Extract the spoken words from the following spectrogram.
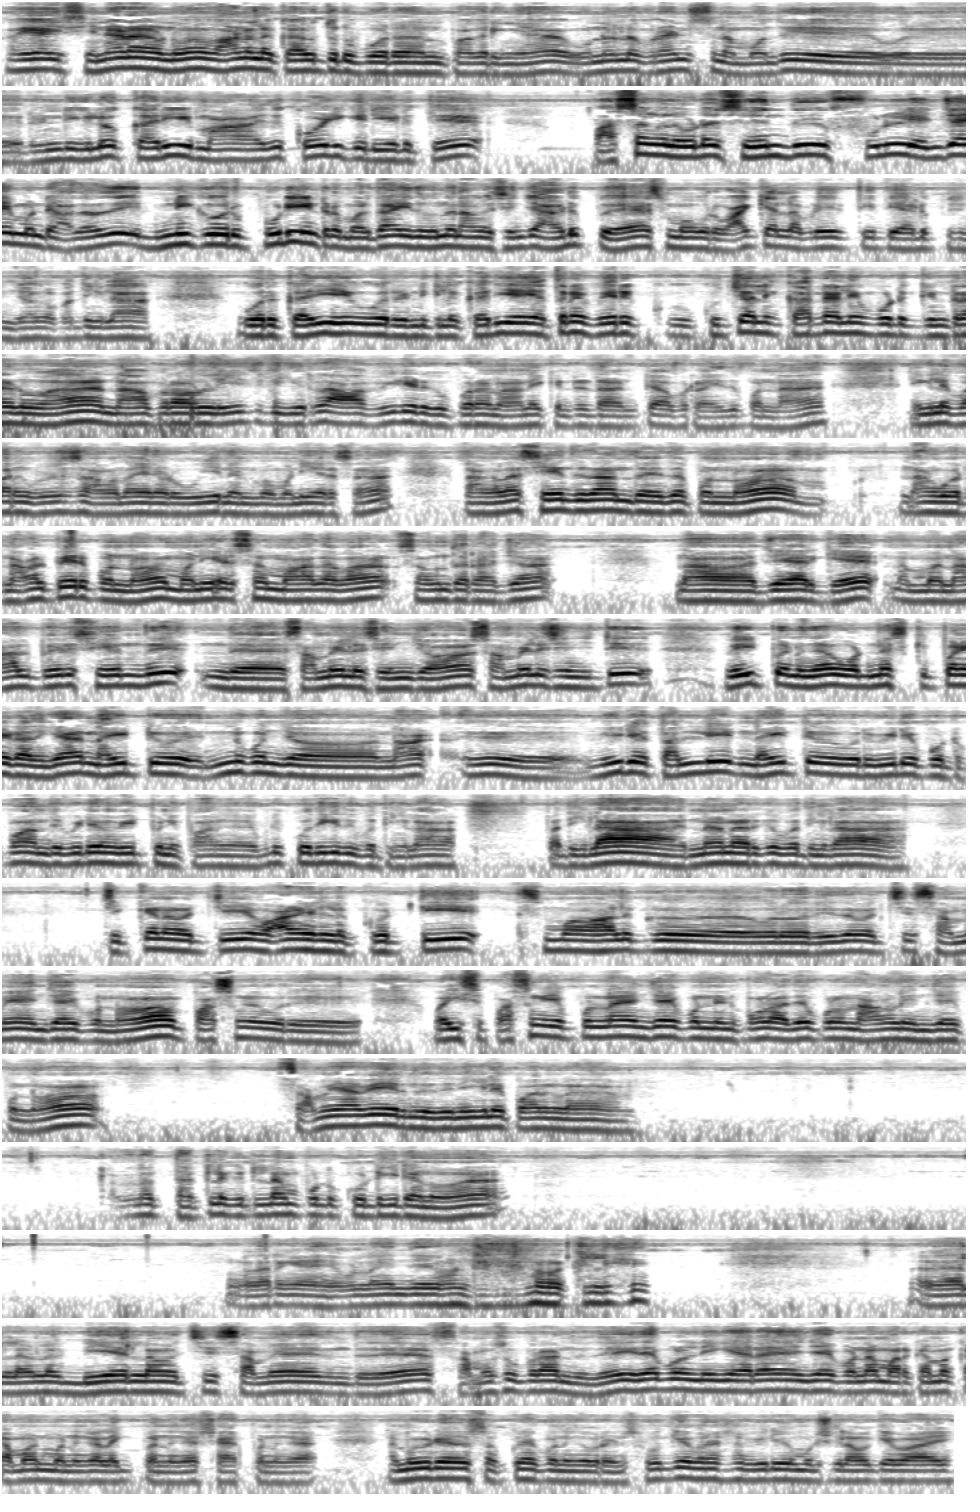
ஐயாஸ் என்னடா ஒன்று வானலை கவுத்துட்டு போகிறான்னு பார்க்குறீங்க ஒன்றும் இல்லை ஃப்ரெண்ட்ஸ் நம்ம வந்து ஒரு ரெண்டு கிலோ கறி மா இது கோழிக்கறி எடுத்து பசங்களோட சேர்ந்து ஃபுல் என்ஜாய்மெண்ட் அதாவது இன்னைக்கு ஒரு புடின்ற மாதிரி தான் இது வந்து நாங்கள் செஞ்ச அடுப்பு. சும்மா ஒரு வாய்க்கால் அப்படியே தீத்தி அடுப்பு செஞ்சாங்க பார்த்தீங்களா ஒரு கறியை ஒரு ரெண்டு கிலோ கறியை எத்தனை பேர் கு- குச்சாலையும் கருணாலையும் போட்டு கிண்டுறானுவா? நான் அப்புறம் அவனை ஏற்றிட்டு இருறா வீடியோ எடுக்க போகிறேன் நானே கிண்டுடான்ட்டு அப்புறம் இது பண்ணேன். நீங்களே பாருங்க அவன் தான் என்னோட உயிர் நண்பன் மணியரசன். நாங்களாம் சேர்ந்து தான் இந்த இதை பண்ணோம். நாங்கள் ஒரு நாலு பேர் பண்ணோம். மணியரசன் மாதவன் சவுந்தரராஜன் நான் ஜேஆர்கே நம்ம நாலு பேர் சேர்ந்து இந்த சமையலை செஞ்சோம். சமையலை செஞ்சுட்டு வெயிட் பண்ணுங்கள் உடனே ஸ்கிப் பண்ணிடாதீங்க. நைட்டு இன்னும் கொஞ்சம் நான் இது வீடியோ தள்ளி நைட்டு ஒரு வீடியோ போட்டிருப்போம். அந்த வீடியோ வெயிட் பண்ணி பாருங்கள் எப்படி கொதிக்குது பார்த்தீங்களா பார்த்தீங்களா என்னென்ன இருக்குது பார்த்தீங்களா சிக்கனை வச்சு வாழையில் கொட்டி சும்மா ஆளுக்கு ஒரு ஒரு இதை வச்சு செம்மையாக என்ஜாய் பண்ணோம். பசங்க ஒரு வயசு பசங்க எப்படிலாம் என்ஜாய் பண்ண நினைப்பாங்களோ அதே போல் நாங்களும் என்ஜாய் பண்ணோம். செமையாகவே இருந்தது. நீங்களே பாருங்களேன். நல்லா தட்டில் கிட்டலாம் போட்டு கொட்டிக்கிட்டானுவன் பாருங்க எவ்வளோ என்ஜாய் பண்ணுறேன் மக்களே. வேறு லெவலில் பியர்லாம் வச்சு செமையாக இருந்தது செம சூப்பராக இருந்தது. இதே போல் நீங்கள் யாராவது என்ஜாய் பண்ணால் மறக்காமல் கமெண்ட் பண்ணுங்கள் லைக் பண்ணுங்கள் ஷேர் பண்ணுங்கள் நம்ம வீடியோ சப்ஸ்கிரைப் பண்ணுங்கள் friends okay friends video முடிச்சிக்கலாம். Okay bye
